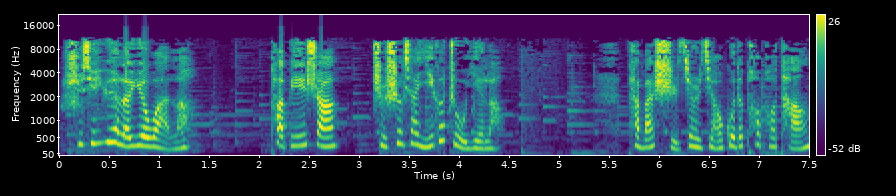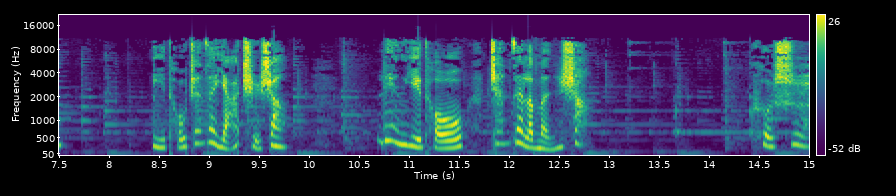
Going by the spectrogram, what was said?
时间越来越晚了，塔比莎只剩下一个主意了。他把使劲嚼过的泡泡糖，一头粘在牙齿上，另一头粘在了门上。可是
